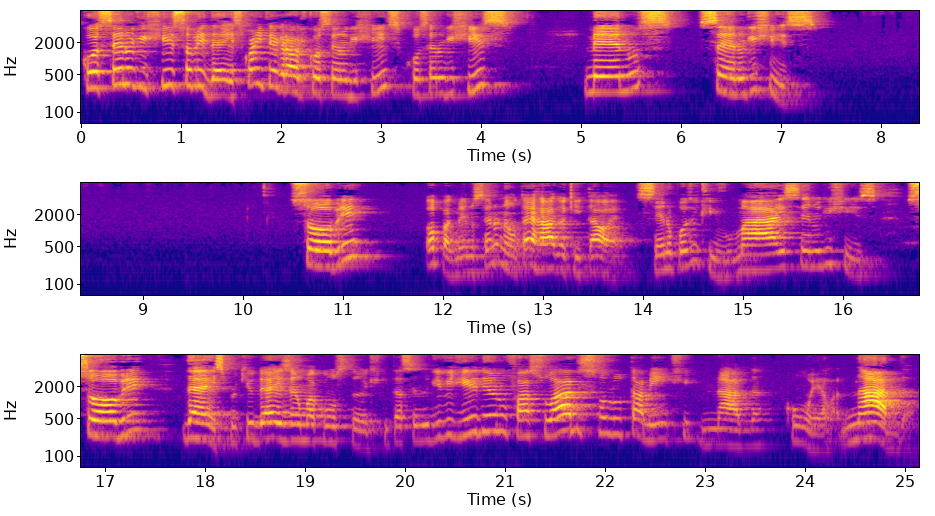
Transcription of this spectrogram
cosseno de x sobre 10. Qual é a integral de cosseno de x? Cosseno de x menos seno de x. Sobre. Opa, menos seno não, tá errado aqui, tá? Ó, seno positivo. Mais seno de x. Sobre 10, porque o 10 é uma constante que está sendo dividida e eu não faço absolutamente nada com ela. Nada,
